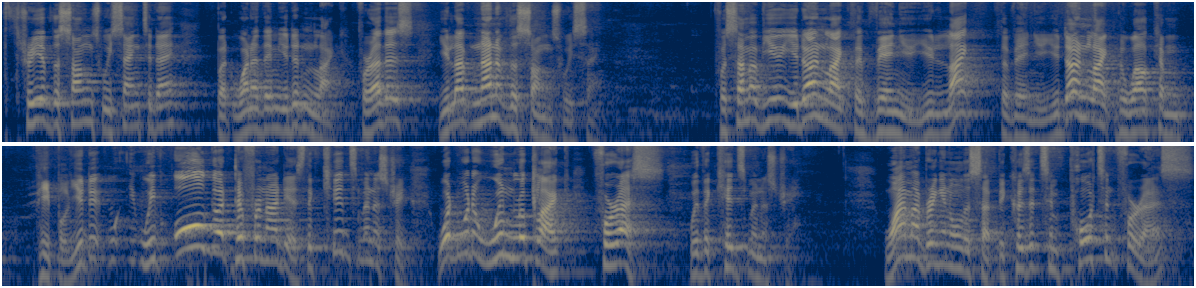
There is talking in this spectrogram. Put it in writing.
three of the songs we sang today, but one of them you didn't like. For others, you love none of the songs we sang. For some of you, you don't like the venue. You like the venue. You don't like the welcome people. You do, we've all got different ideas. The kids' ministry. What would a win look like for us with the kids' ministry? Why am I bringing all this up? Because it's important for us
